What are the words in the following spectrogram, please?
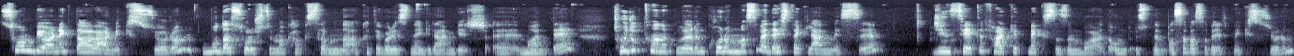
Son bir örnek daha vermek istiyorum. Bu da soruşturma kapsamına, kategorisine giren bir e, madde. Çocuk tanıkların korunması ve desteklenmesi cinsiyeti fark etmeksizin bu arada onu da üstüne basa basa belirtmek istiyorum.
